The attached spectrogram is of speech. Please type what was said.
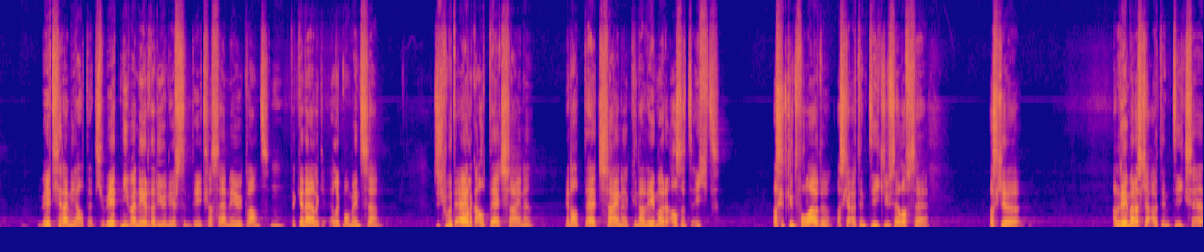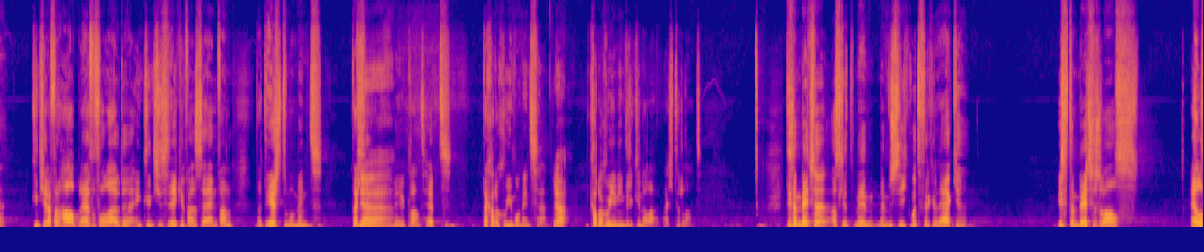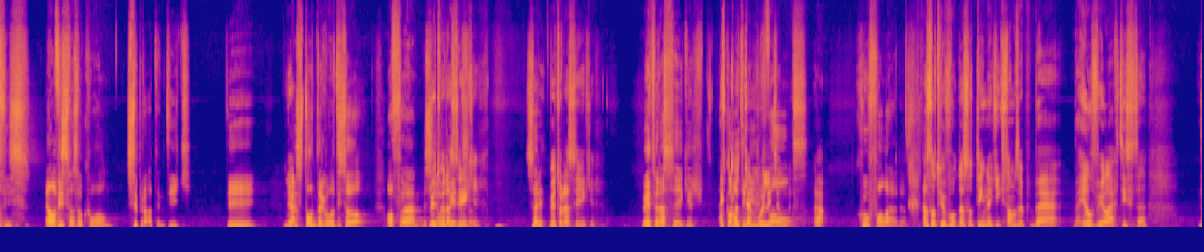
weet je dat niet altijd. Je weet niet wanneer dat je eerste date gaat zijn met je klant. Dat kan eigenlijk elk moment zijn. Dus je moet eigenlijk altijd shinen. En altijd shinen kun je alleen maar als het echt... Als je het kunt volhouden. Als je authentiek jezelf bent. Als je... Alleen maar als je authentiek bent, kun je dat verhaal blijven volhouden en kun je zeker van zijn van dat eerste moment dat je Ja. met je klant hebt, dat gaat een goede moment zijn. Ja. Ik ga een goede indruk kunnen la- achterlaten. Het is een beetje, als je het met, met muziek moet vergelijken, is het een beetje zoals Elvis. Elvis was ook gewoon super authentiek. Die, Ja. die stond er gewoon. Het is zo, of, eh, misschien Weten we dat beter zo- zeker? Sorry? Weten we dat zeker? Weten we dat zeker? Hij kon het, Het in ieder geval anders. Ja. goed volhouden. Dat is dat gevoel, dat is dat ding dat ik soms heb bij, bij heel veel artiesten. Ik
